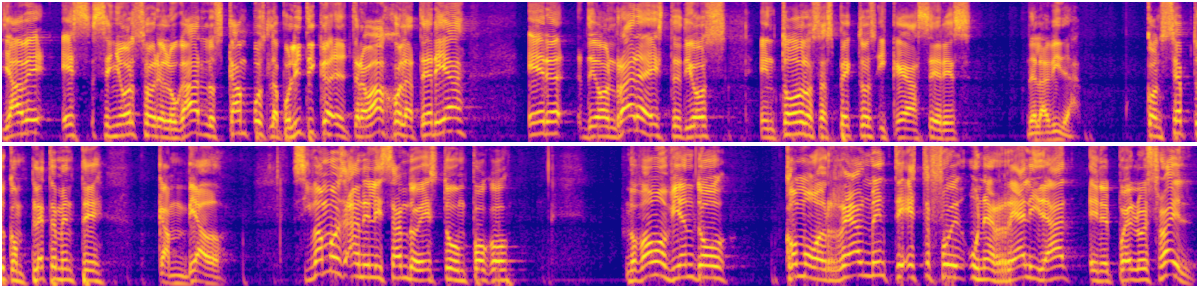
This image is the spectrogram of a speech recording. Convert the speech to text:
Yahvé es Señor sobre el hogar, los campos, la política, el trabajo, la tarea. Era de honrar a este Dios en todos los aspectos y quehaceres de la vida. Concepto completamente cambiado. Si vamos analizando esto un poco, nos vamos viendo cómo realmente esta fue una realidad en el pueblo de Israel.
